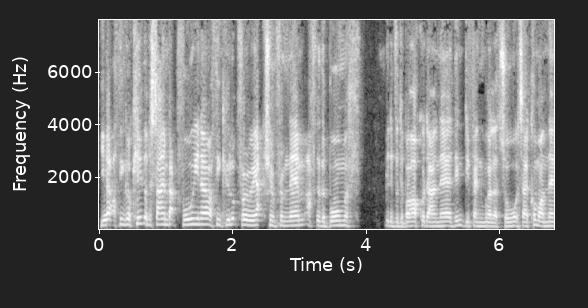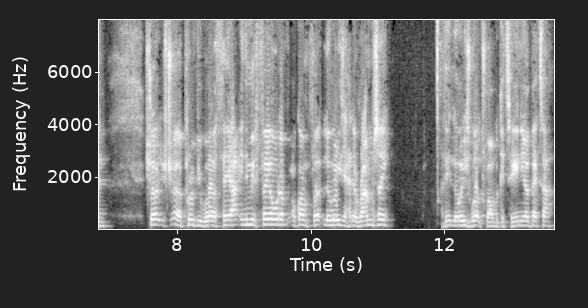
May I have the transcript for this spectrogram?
Yeah, I think I'll keep the same back four. You know, I think you look for a reaction from them after the Bournemouth bit of a debacle down there. Didn't defend well at all. So come on then, show, show, uh, prove your worth here. In the midfield, I've, I've gone for Luiz ahead of Ramsey. I think Luiz works well with Coutinho better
